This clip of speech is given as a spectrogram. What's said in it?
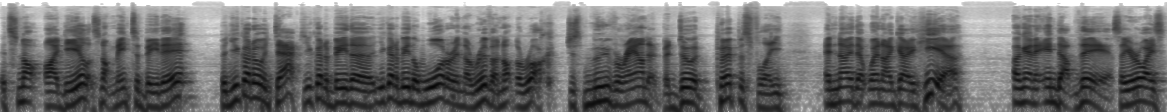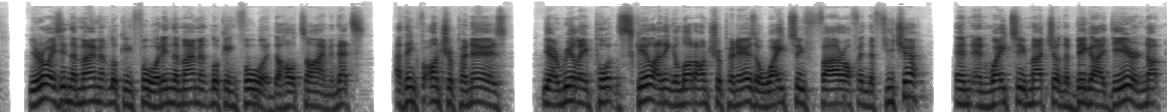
It's not ideal. It's not meant to be there. But you've got to adapt. You've got to be the you've got to be the water in the river, not the rock. Just move around it, but do it purposefully and know that when I go here, I'm going to end up there. So you're always you're always in the moment looking forward, in the moment looking forward the whole time. And that's I think for entrepreneurs, you know, really important skill. I think a lot of entrepreneurs are way too far off in the future and, and way too much on the big idea and not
